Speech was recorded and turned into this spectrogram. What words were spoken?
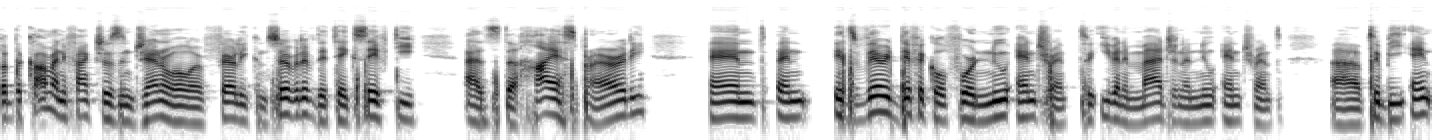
but the car manufacturers in general are fairly conservative. They take safety as the highest priority, and and it's very difficult for a new entrant to even imagine a new entrant uh, to be to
